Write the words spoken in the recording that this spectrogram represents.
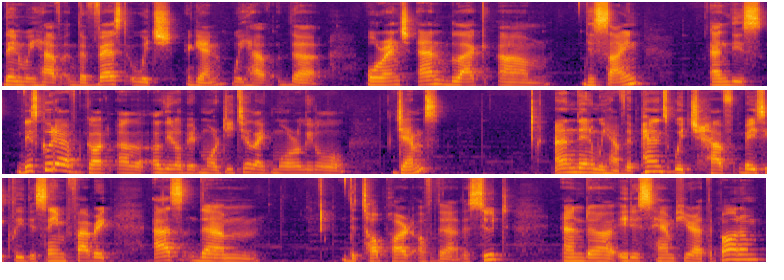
Then we have the vest, which again, we have the orange and black um, design and this this could have got a, a little bit more detail like more little gems and then we have the pants which have basically the same fabric as the um, the top part of the the suit. And uh, it is hemmed here at the bottom.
